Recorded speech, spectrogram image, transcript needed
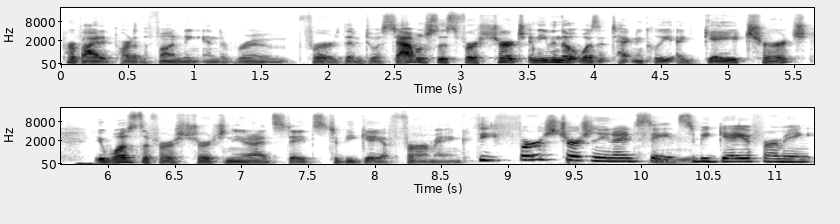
provided part of the funding and the room for them to establish this first church. And even though it wasn't technically a gay church, it was the first church in the United States to be gay affirming. The first church in the United States to be gay affirming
